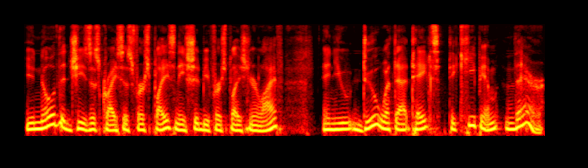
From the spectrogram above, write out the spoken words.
You know that Jesus Christ is first place and he should be first place in your life. And you do what that takes to keep him there,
